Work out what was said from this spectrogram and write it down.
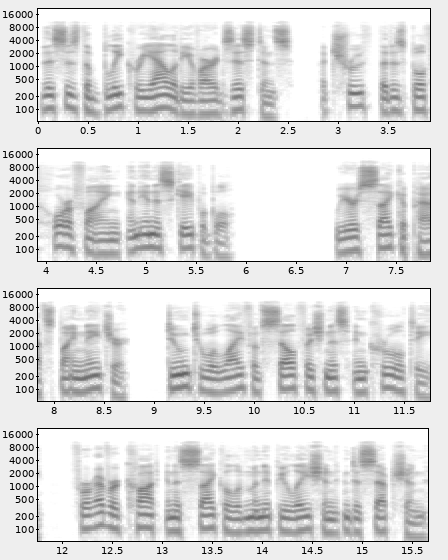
This is the bleak reality of our existence, a truth that is both horrifying and inescapable. We are psychopaths by nature, doomed to a life of selfishness and cruelty, forever caught in a cycle of manipulation and deception.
